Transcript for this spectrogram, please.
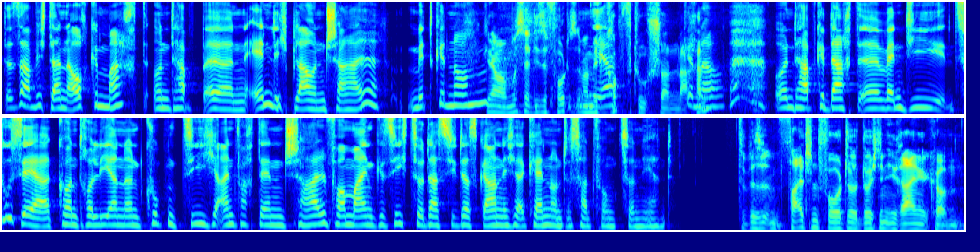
Das habe ich dann auch gemacht und habe äh, einen ähnlich blauen Schal mitgenommen. Genau, man muss ja diese Fotos immer mit Ja. Kopftuch schon machen. Genau. Und habe gedacht, äh, wenn die zu sehr kontrollieren und gucken, ziehe ich einfach den Schal vor mein Gesicht, sodass sie das gar nicht erkennen. Und es hat funktioniert. Du bist mit dem falschen Foto durch den Iran gekommen.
